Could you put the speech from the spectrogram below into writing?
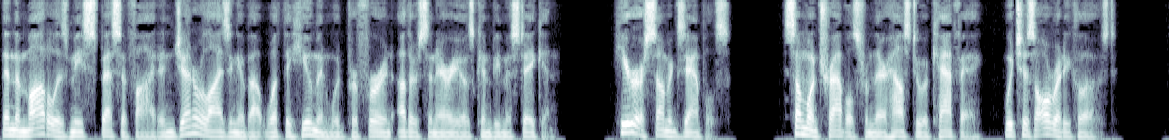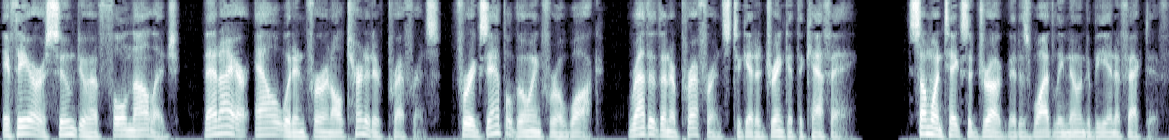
then the model is mis specified and generalizing about what the human would prefer in other scenarios can be mistaken. Here are some examples. Someone travels from their house to a cafe, which has already closed. If they are assumed to have full knowledge, then IRL would infer an alternative preference, for example, going for a walk, rather than a preference to get a drink at the cafe. Someone takes a drug that is widely known to be ineffective.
